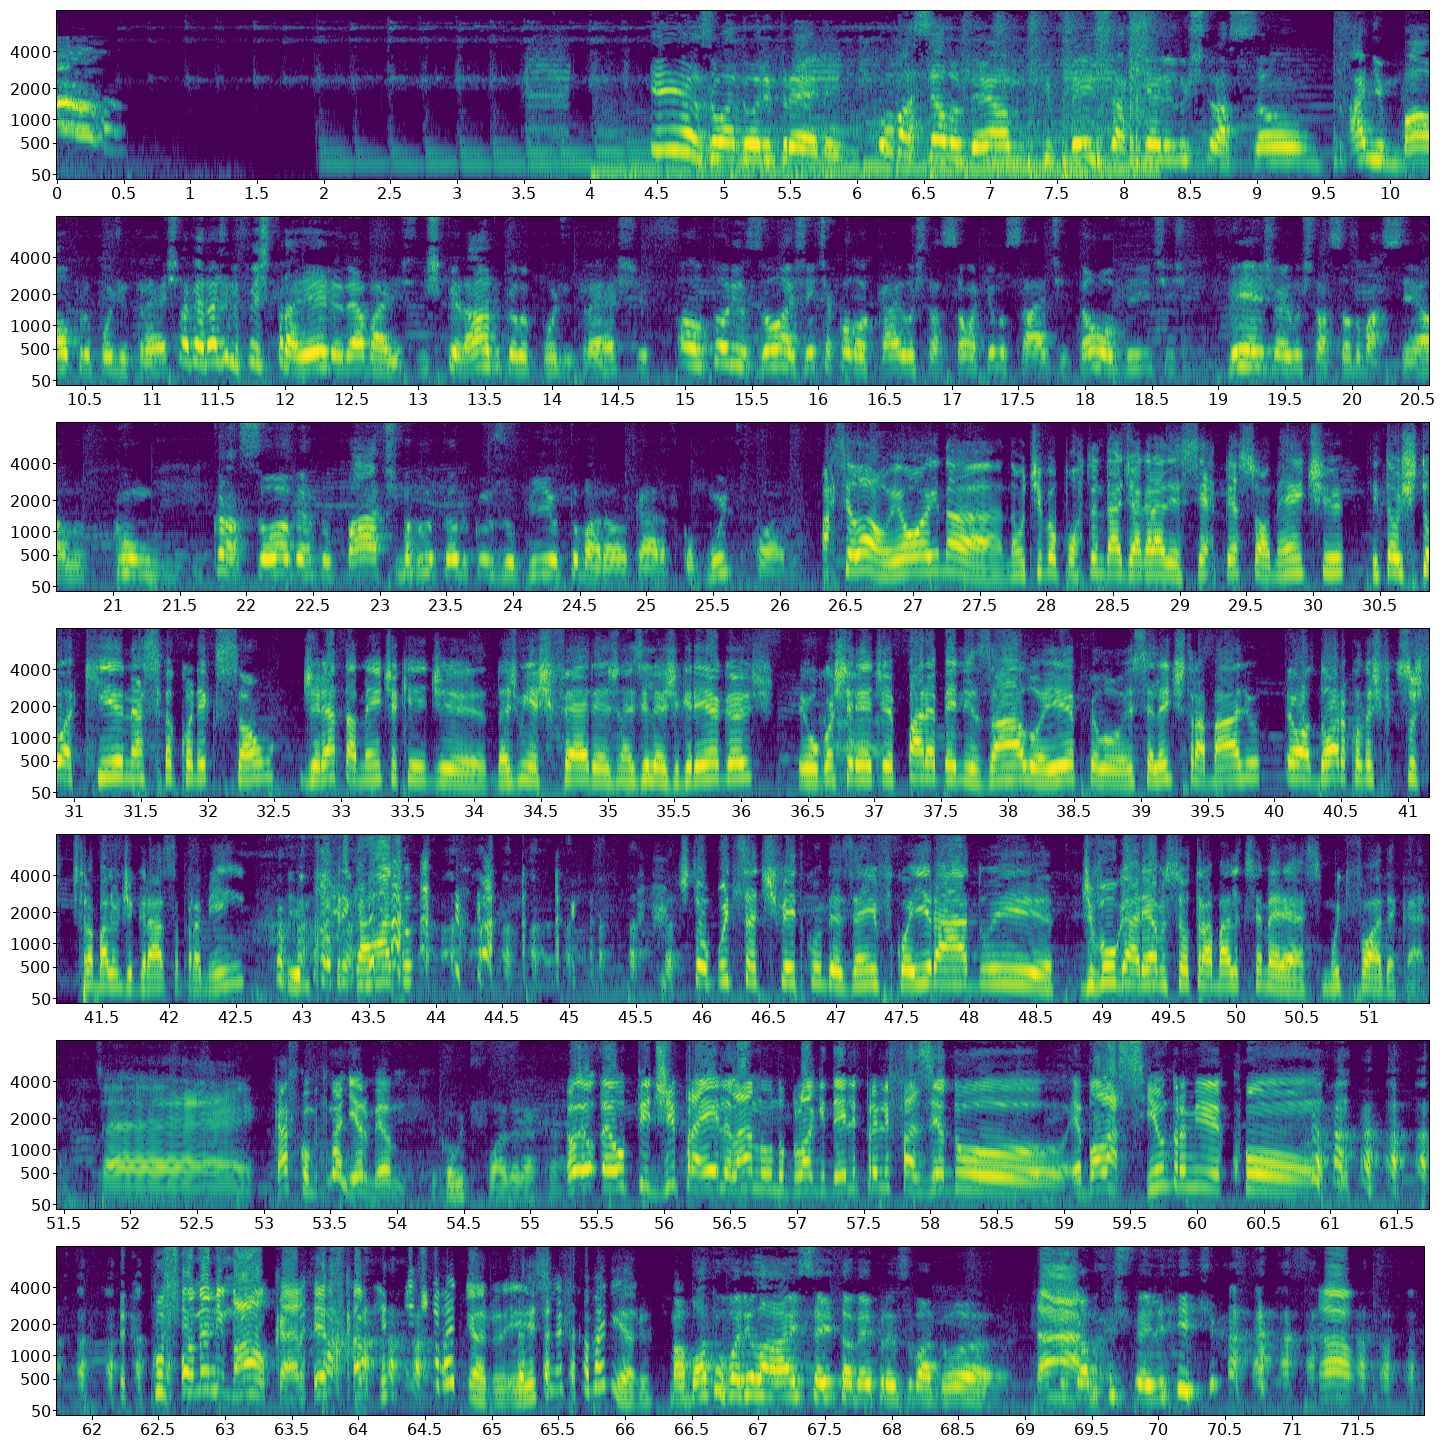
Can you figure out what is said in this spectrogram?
E zoador e tremem, o Marcelo Dem, que fez aquela ilustração animal pro Podtrash. Na verdade, ele fez pra ele, né? Mas inspirado pelo Podtrash, autorizou a gente a colocar a ilustração aqui no site. Então, ouvintes, vejam a ilustração do Marcelo com crossover do Batman lutando com o zumbi e o tubarão, cara. Ficou muito foda. Marcelão, eu ainda não tive a oportunidade de agradecer pessoalmente, então estou aqui nessa conexão diretamente aqui de, das minhas férias nas Ilhas Gregas. Eu gostaria de parabenizá-lo aí pelo excelente trabalho. Eu adoro quando as pessoas trabalham de graça pra mim. E muito obrigado. Estou muito satisfeito com o desenho, ficou irado e divulgaremos seu trabalho que você merece. Muito foda, cara. É... Cara, ficou muito maneiro mesmo. Ficou muito foda, né, cara? Eu, eu, eu pedi pra ele lá no, no blog dele pra ele fazer do Ebola Síndrome com. com fome animal, cara. Ia ficar. Vai ficar maneiro. Esse vai ficar maneiro. Mas bota o Vanilla Ice aí também pro exumador Tá. ficar mais feliz. Não.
